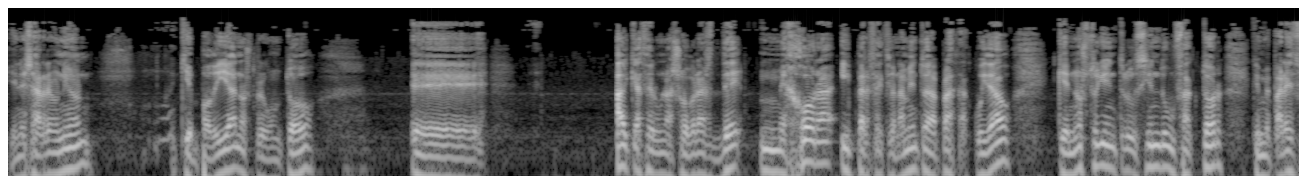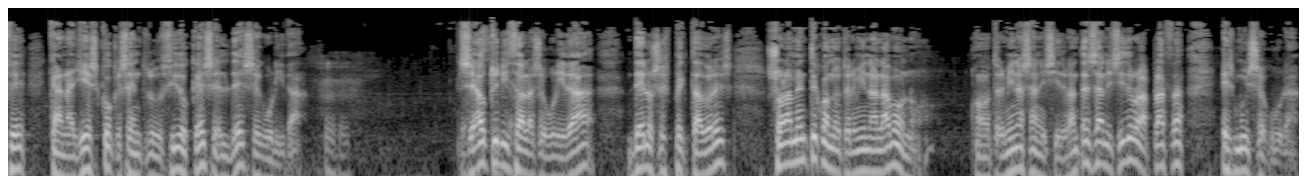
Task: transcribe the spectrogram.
Y en esa reunión, quien podía nos preguntó eh, hay que hacer unas obras de mejora y perfeccionamiento de la plaza. Cuidado que no estoy introduciendo un factor que me parece canallesco que se ha introducido, que es el de seguridad. Se ha utilizado la seguridad de los espectadores solamente cuando termina el abono, cuando termina San Isidro. Antes de San Isidro la plaza es muy segura.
